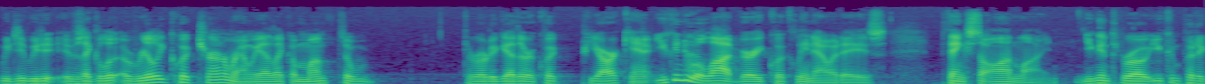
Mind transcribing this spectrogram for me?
we did we did, it was like a, really quick turnaround. We had like a month to throw together a quick PR camp. You can do a lot very quickly nowadays, thanks to online. You can throw you can put a,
